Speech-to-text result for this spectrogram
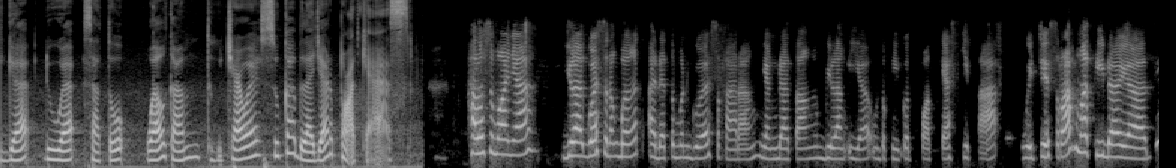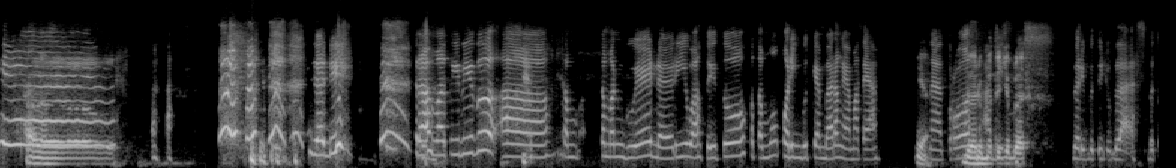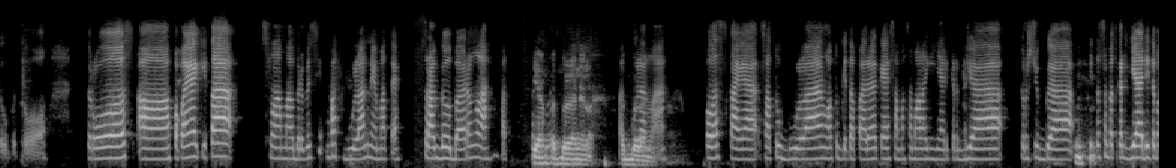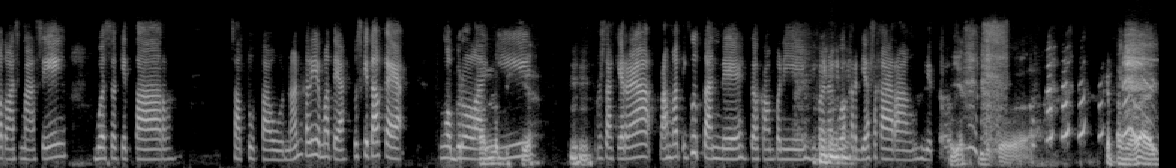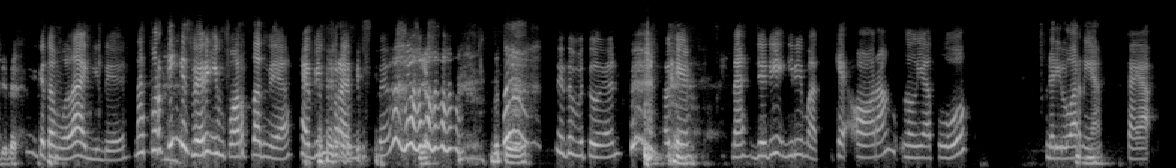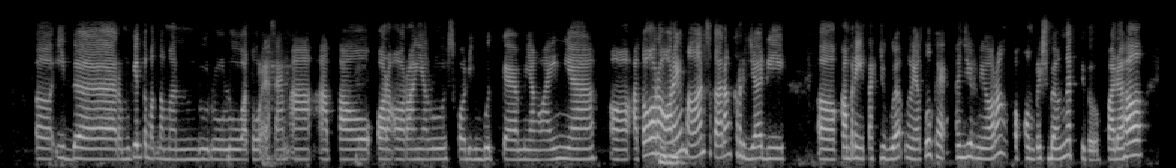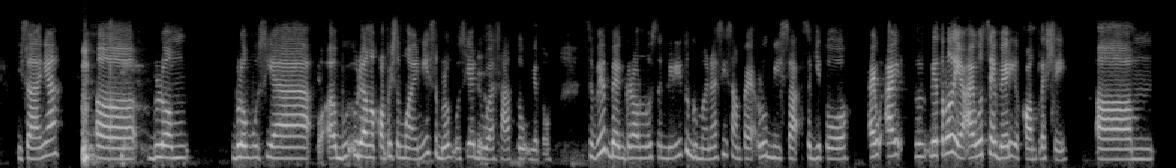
3, 2, 1. Welcome to Cewek Suka Belajar Podcast. Halo semuanya, gila gue seneng banget ada temen gue sekarang yang datang bilang iya untuk ngikut podcast kita, which is Rahmat Hidayat. Yeay. Halo. Jadi Rahmat ini tuh uh, tem- temen gue dari waktu itu ketemu coding bootcamp bareng ya, Mat ya? Iya, Nah, terus 2017. abis- 2017, betul-betul. Terus uh, pokoknya kita selama berapa sih? Empat bulan ya, Mat ya? Struggle bareng lah. Empat, Ya, empat bulanan lah. empat bulan lah. Plus kayak satu bulan waktu kita pada kayak sama-sama lagi nyari kerja. Terus juga Mhm. kita sempat kerja di tempat masing-masing buat sekitar satu tahunan kali ya, Mat ya? Terus kita kayak ngobrol Tahun lebih, lagi. ya. Mhm. Terus akhirnya Rahmat ikutan deh ke company di mana gua kerja sekarang gitu. Yes, betul. Ketemu lagi deh. Ketemu lagi deh. Networking is very important ya, having friends. Yes, betul. Itu betul kan? Oke. Nah, jadi gini Mat, kayak orang ngeliat lu dari luar nih ya, kayak eh, either mungkin teman-teman dulu lu waktu SMA atau orang-orang yang lulus coding bootcamp yang lainnya eh, atau orang-orang yang malahan sekarang kerja di eh, company tech juga ngeliat lu kayak anjir nih orang accomplish banget gitu. Padahal misalnya eh, belum belum usia uh, bu- udah nge-accomplish semua ini sebelum usia Iya. 21 gitu. Sebenarnya background lu sendiri itu gimana sih sampai lu bisa segitu I, I literally ya I would say very accomplished sih. Um,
